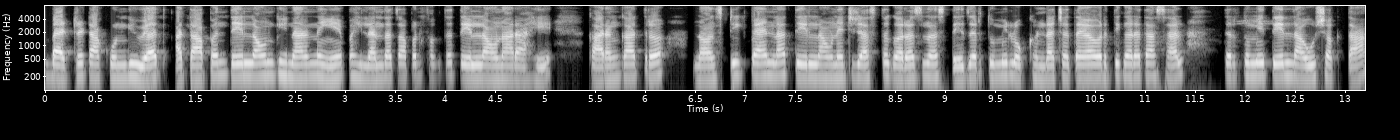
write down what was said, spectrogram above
बॅटर टाकून घेऊयात. आता आपण तेल लावून घेणार नाहीये. पहिल्यांदाच आपण फक्त तेल लावणार आहे. कारण का तर नॉनस्टिक पॅनला तेल लावण्याची जास्त गरज नसते. जर तुम्ही लोखंडाच्या तव्यावरती करत असाल तर तुम्ही तेल लावू शकता.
